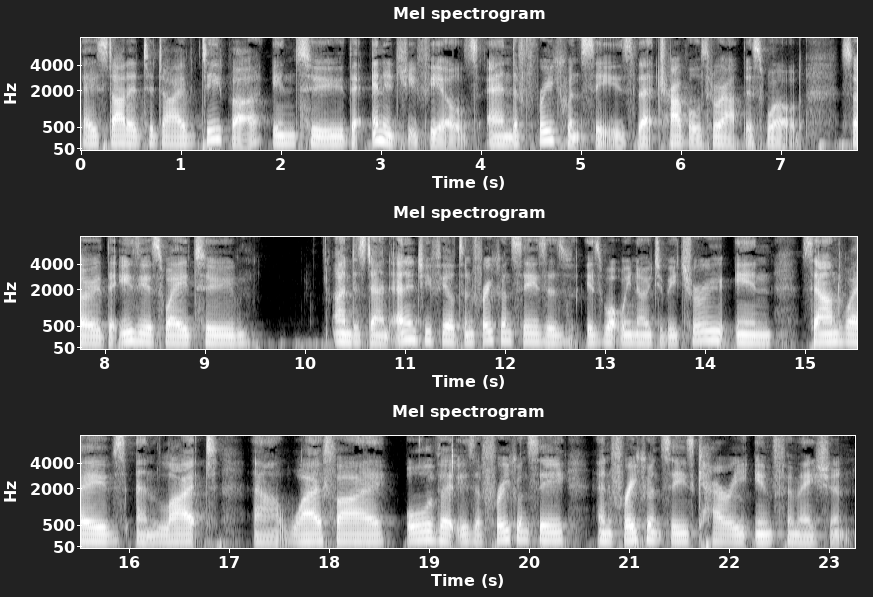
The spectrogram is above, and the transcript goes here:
they started to dive deeper into the energy fields and the frequencies that travel throughout this world. So the easiest way to understand energy fields and frequencies is, is what we know to be true in sound waves and light, uh, Wi-Fi, all of it is a frequency and frequencies carry information.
